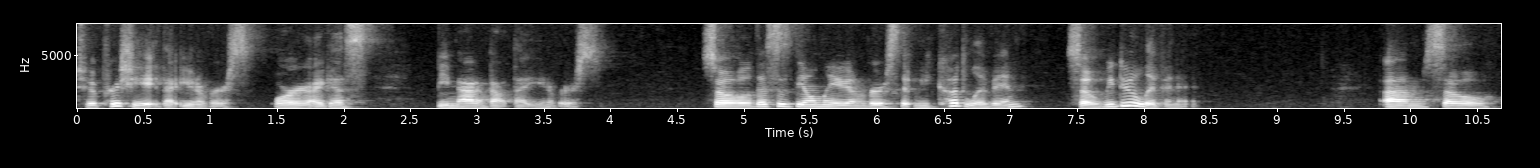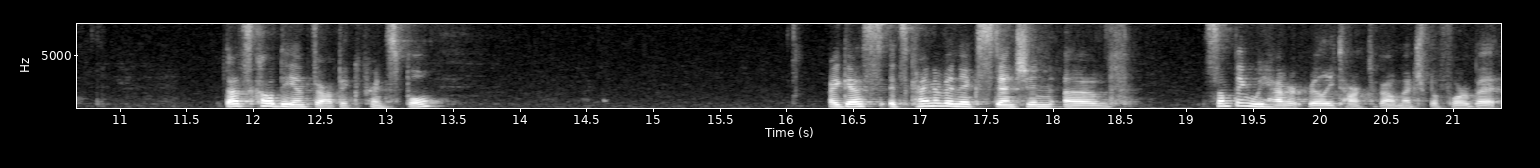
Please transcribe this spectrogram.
to appreciate that universe, or I guess be mad about that universe. So this is the only universe that we could live in. So we do live in it. Um, so that's called the anthropic principle. I guess it's kind of an extension of something we haven't really talked about much before, but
